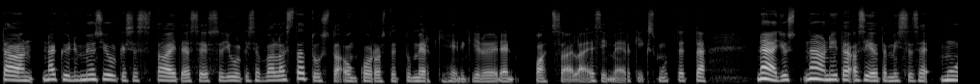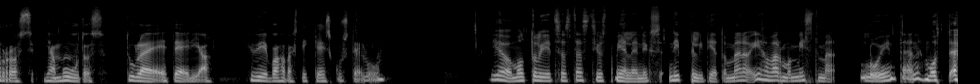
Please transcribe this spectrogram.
tämä on näkynyt myös julkisessa taiteessa, jossa julkisen vallan statusta on korostettu merkkihenkilöiden patsailla esimerkiksi. Mutta että nämä, just, nämä on niitä asioita, missä se murros ja muutos tulee eteen ja hyvin vahvasti keskusteluun. Joo, mulla tuli itse asiassa tästä just mieleen yksi nippelitieto. Mä en ole ihan varma, mistä mä luin tämän, mutta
